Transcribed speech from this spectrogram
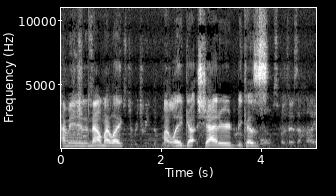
I mean, and now my like to retrieve the my leg got shattered because wolves possess a high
